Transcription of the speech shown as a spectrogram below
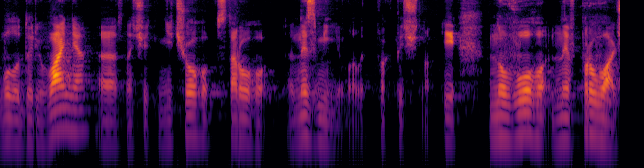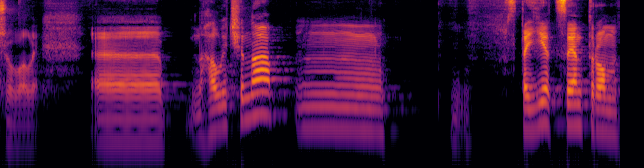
володарювання, значить, нічого старого не змінювали фактично і нового не впроваджували. Галичина стає центром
